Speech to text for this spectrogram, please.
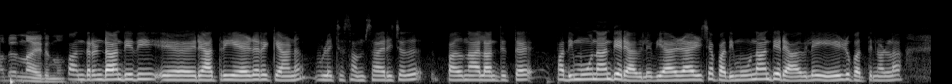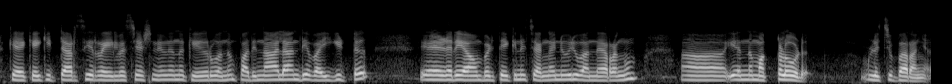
അതെന്നായിരുന്നു? പന്ത്രണ്ടാം തീയതി രാത്രി ഏഴരയ്ക്കാണ് വിളിച്ച് സംസാരിച്ചത്. പതിനാലാം തീയതി പതിമൂന്നാം തീയതി രാവിലെ വ്യാഴാഴ്ച പതിമൂന്നാം തീയതി രാവിലെ ഏഴ് പത്തിനുള്ള കെ കെ കിറ്റാർസി റെയിൽവേ സ്റ്റേഷനിൽ നിന്ന് കയറുമെന്നും പതിനാലാം തീയതി വൈകിട്ട് ഏഴര ആകുമ്പോഴത്തേക്കിന് ചെങ്ങന്നൂർ വന്നിറങ്ങും എന്ന് മക്കളോട് വിളിച്ചു പറഞ്ഞ്.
